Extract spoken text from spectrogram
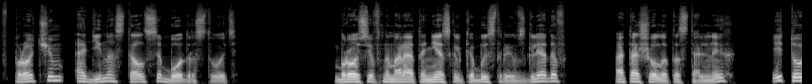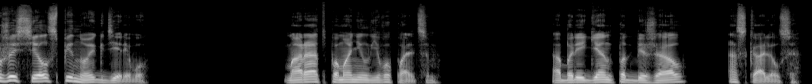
Впрочем, один остался бодрствовать. Бросив на Марата несколько быстрых взглядов, отошел от остальных и тоже сел спиной к дереву. Марат поманил его пальцем. Абориген подбежал, оскалился.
